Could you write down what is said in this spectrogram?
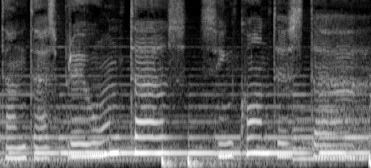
Tantas preguntas sin contestar.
